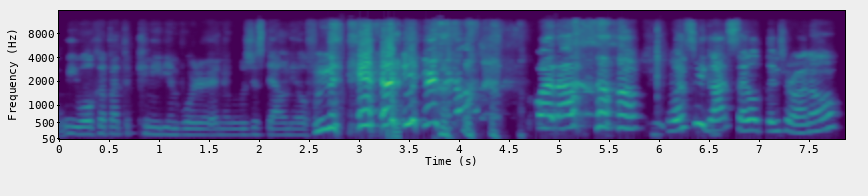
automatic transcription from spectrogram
we woke up at the Canadian border, and it was just downhill from there. but uh, once we got settled in Toronto,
